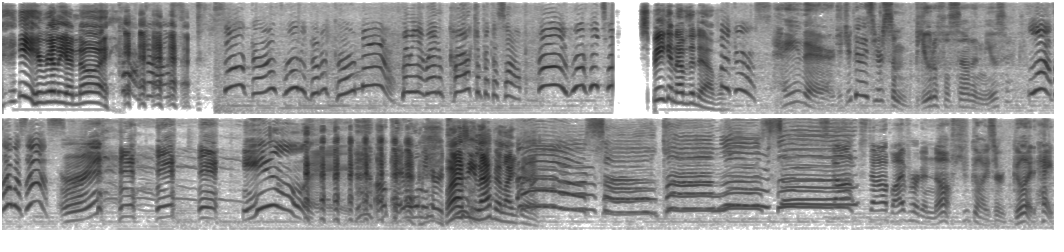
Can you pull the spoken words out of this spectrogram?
he really annoyed. Come on, guys. So, guys, where are we gonna go now? Maybe that random car can pick us up. Hey, we're hitchhiking. Speaking of the devil, Hey there, did you guys hear some beautiful sounding music? Yeah, that was us. Okay, well let me hear it. why is he laughing like that? Oh, say, can you see? Stop, stop, I've heard enough. You guys are good. Hey,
